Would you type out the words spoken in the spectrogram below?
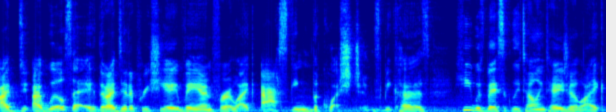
I do, I will say that I did appreciate Van for like asking the questions because he was basically telling Tayshia like.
